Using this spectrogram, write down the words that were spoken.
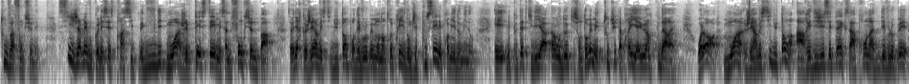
tout va fonctionner. Si jamais vous connaissez ce principe, mais que vous vous dites, moi, j'ai testé, mais ça ne fonctionne pas, ça veut dire que j'ai investi du temps pour développer mon entreprise. Donc, j'ai poussé les premiers dominos. Et peut-être qu'il y a un ou deux qui sont tombés, mais tout de suite après, il y a eu un coup d'arrêt. Ou alors, moi, j'ai investi du temps à rédiger ces textes, à apprendre à développer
